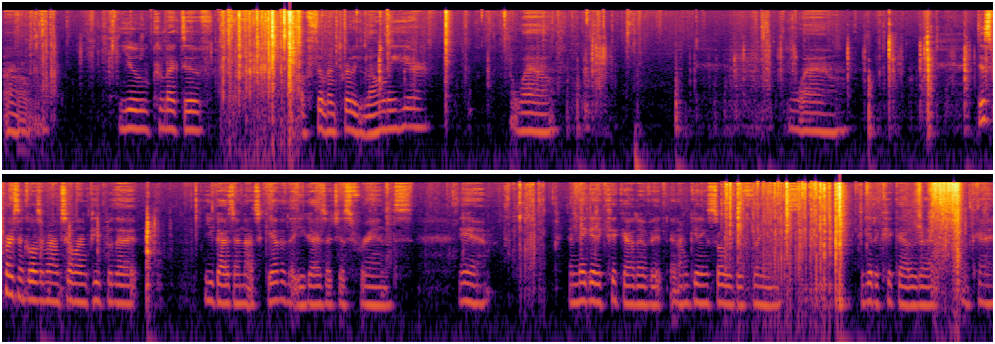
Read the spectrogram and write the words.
um, you collective are feeling pretty lonely here. Wow. Wow. This person goes around telling people that you guys are not together, that you guys are just friends. Yeah. And they get a kick out of it, and I'm getting sort of their friends. I get a kick out of that, okay?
